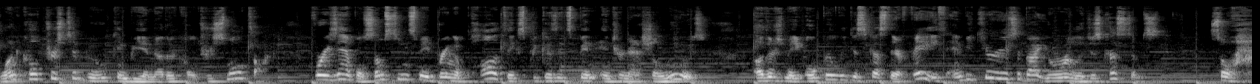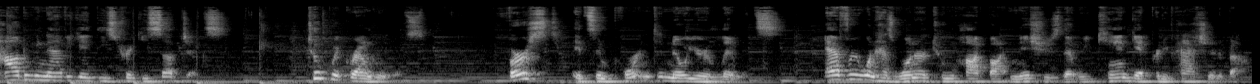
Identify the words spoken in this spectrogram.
one culture's taboo can be another culture's small talk. For example, some students may bring up politics because it's been international news. Others may openly discuss their faith and be curious about your religious customs. So how do we navigate these tricky subjects? Two quick ground rules. First, it's important to know your limits. Everyone has one or two hot button issues that we can get pretty passionate about.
